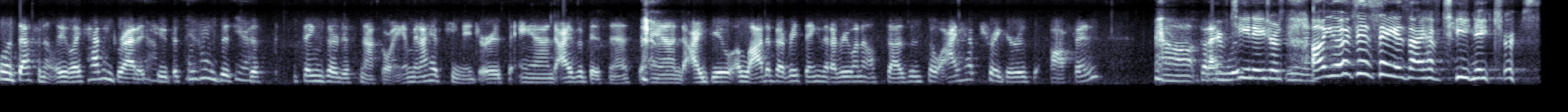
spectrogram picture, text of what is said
Well, definitely, like having gratitude, but sometimes it's yeah. just things are just not going. I mean, I have teenagers and I have a business and I do a lot of everything that everyone else does. And so I have triggers often. Uh, but I have teenagers. you know- All you have to say is I have teenagers.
